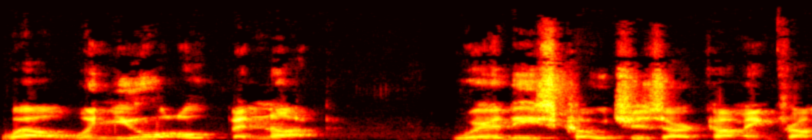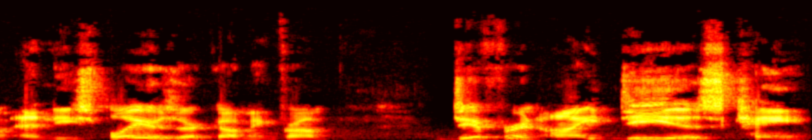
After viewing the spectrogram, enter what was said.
Well, when you open up where these coaches are coming from and these players are coming from, different ideas came.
